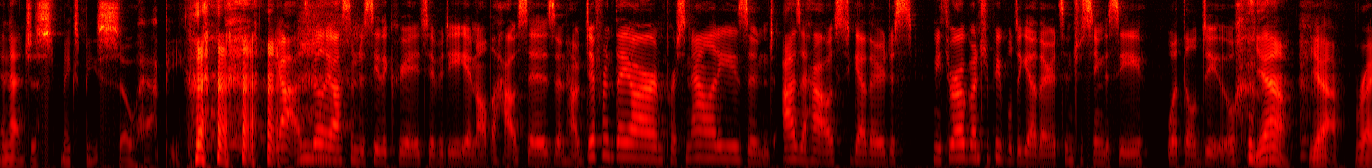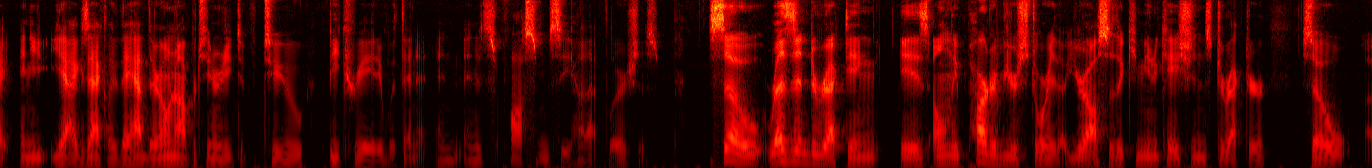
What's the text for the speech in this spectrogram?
And that just makes me so happy. yeah, it's really awesome to see the creativity in all the houses and how different they are and personalities and as a house together. Just when you throw a bunch of people together, it's interesting to see what they'll do. yeah, yeah, right. And you, yeah, exactly. They have their own opportunity to, to be creative within it. And, and it's awesome to see how that flourishes. So, resident directing is only part of your story, though. You're also the communications director. So, uh,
